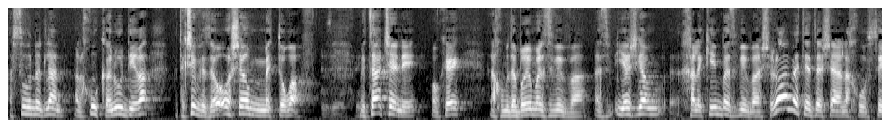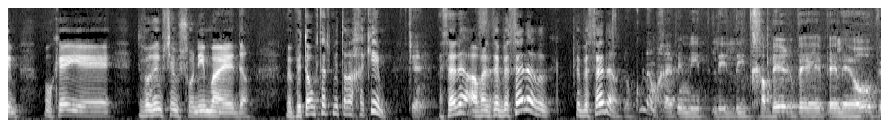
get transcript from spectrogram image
עשו נדל"ן, הלכו, קנו דירה, ותקשיב, וזה אושר מטורף. מצד שני, אוקיי, אנחנו מדברים על סביבה, אז יש גם חלקים בסביבה שלא אוהבת את זה שאנחנו עושים, אוקיי, אה, דברים שהם שונים מהעדר. ופתאום קצת מתרחקים. כן. בסדר? אבל זה בסדר, זה בסדר. לא כולם חייבים לה, לה, להתחבר ולאהוב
